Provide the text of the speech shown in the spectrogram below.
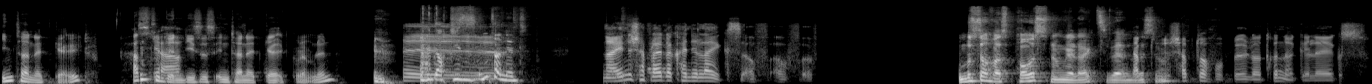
Internetgeld? Hast du Ja. denn dieses Internetgeld, Gremlin? Er hat auch dieses Äh, Internet. Nein, ich habe leider keine Likes auf, auf, auf. Du musst doch was posten, um geliked zu werden, weißt du? Ich habe doch Bilder drinne, Likes.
